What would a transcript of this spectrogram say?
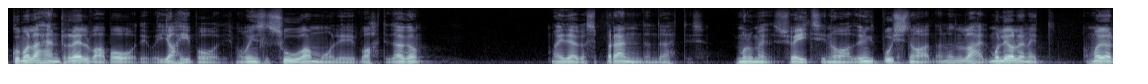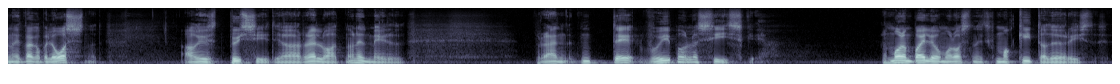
kui ma lähen relvapoodi või jahipoodi, ma võin seal suu ammuli vahtida, aga ma ei tea, kas bränd on tähtis. mulle meeldivad Šveitsi noad või mingid bussnoad, no need on lahedad, mul ei ole neid, ma ei ole neid väga palju ostnud. aga sellised püssid ja relvad, no need meil bränd, võib-olla siiski. noh, ma olen palju omale ostnud näiteks Makita tööriistasid.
